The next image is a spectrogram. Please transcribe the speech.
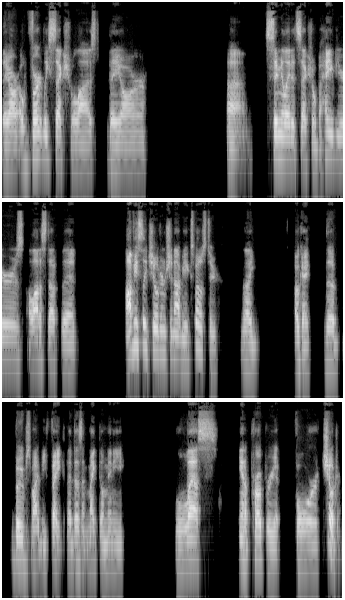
they are overtly sexualized. They are uh, simulated sexual behaviors, a lot of stuff that obviously children should not be exposed to. Like okay, the boobs might be fake. That doesn't make them any less inappropriate for children.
